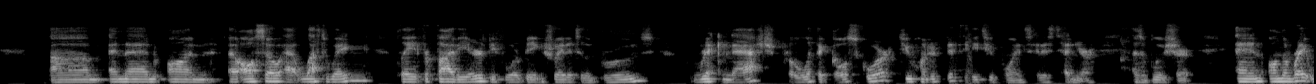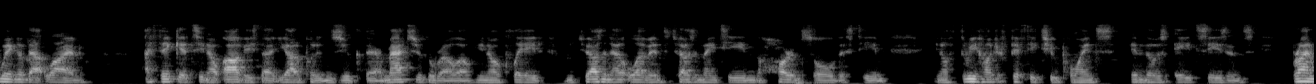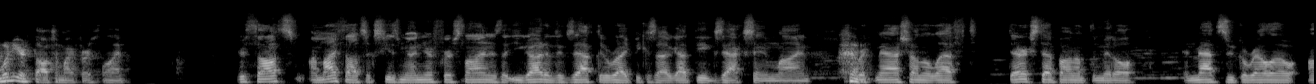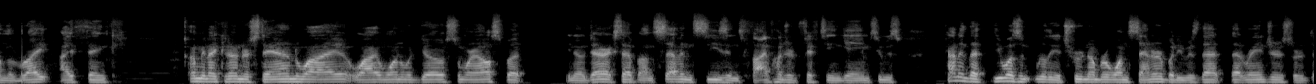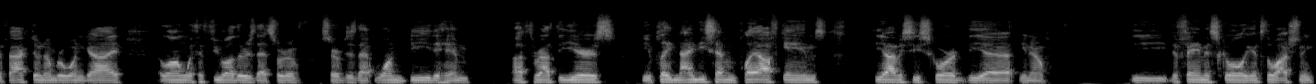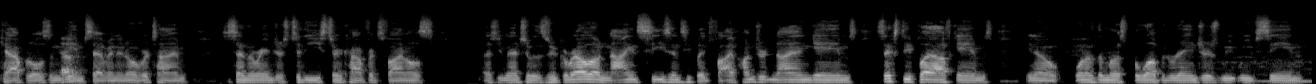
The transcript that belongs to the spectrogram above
Um, and then on also at left wing, played for five years before being traded to the Bruins. Rick Nash, prolific goal scorer, 252 points in his tenure as a blue shirt. And on the right wing of that line, I think it's you know obvious that you got to put in Zook there. Matt Zuccarello, you know, played from 2011 to 2019, the heart and soul of this team you know, 352 points in those eight seasons. Brian, what are your thoughts on my first line? Your thoughts on my thoughts, excuse me, on your first line is that you got it exactly right because I've got the exact same line. Rick Nash on the left, Derek Stepan up the middle, and Matt Zuccarello on the right. I think, I mean, I could understand why why one would go somewhere else, but you know, Derek Stepan seven seasons, 515 games. He was kind of that he wasn't really a true number one center, but he was that that Rangers sort of de facto number one guy, along with a few others that sort of served as that one B to him uh, throughout the years. He played 97 playoff games. He obviously scored the uh, you know the the famous goal against the Washington Capitals in yep. Game Seven in overtime to send the Rangers to the Eastern Conference Finals as you mentioned with Zuccarello, nine seasons. He played 509 games, 60 playoff games. You know, one of the most beloved Rangers we, we've seen.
